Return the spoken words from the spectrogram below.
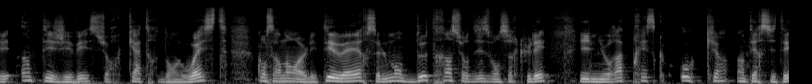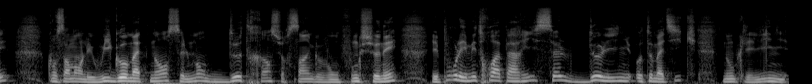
et 1 TGV sur 4 dans l'ouest. Concernant les TER, seulement 2 trains sur 10 vont circuler il n'y aura presque aucun intercité. Concernant les Ouigo maintenant, seulement 2 trains sur 5 vont fonctionner. Et pour les métros à Paris, seules 2 lignes automatiques, donc les lignes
